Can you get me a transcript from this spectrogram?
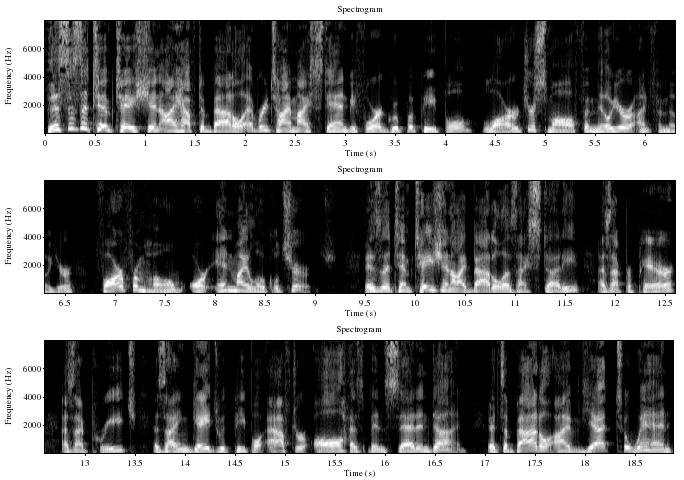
This is a temptation I have to battle every time I stand before a group of people, large or small, familiar or unfamiliar, far from home, or in my local church is a temptation I battle as I study, as I prepare, as I preach, as I engage with people after all has been said and done. It's a battle I've yet to win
